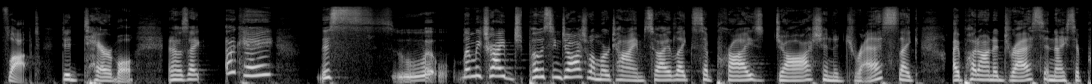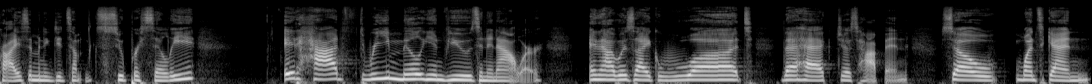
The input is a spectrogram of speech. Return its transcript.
Flopped. Did terrible. And I was like, okay, this let me try posting Josh one more time. So I like surprised Josh in a dress. Like I put on a dress and I surprised him and he did something super silly. It had 3 million views in an hour. And I was like, what the heck just happened? So once again,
